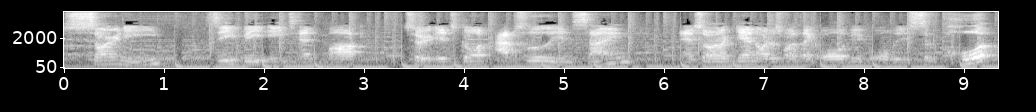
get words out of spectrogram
Sony ZV-E10 Mark II. It's gone absolutely insane. And so again, I just want to thank all of you for all the support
